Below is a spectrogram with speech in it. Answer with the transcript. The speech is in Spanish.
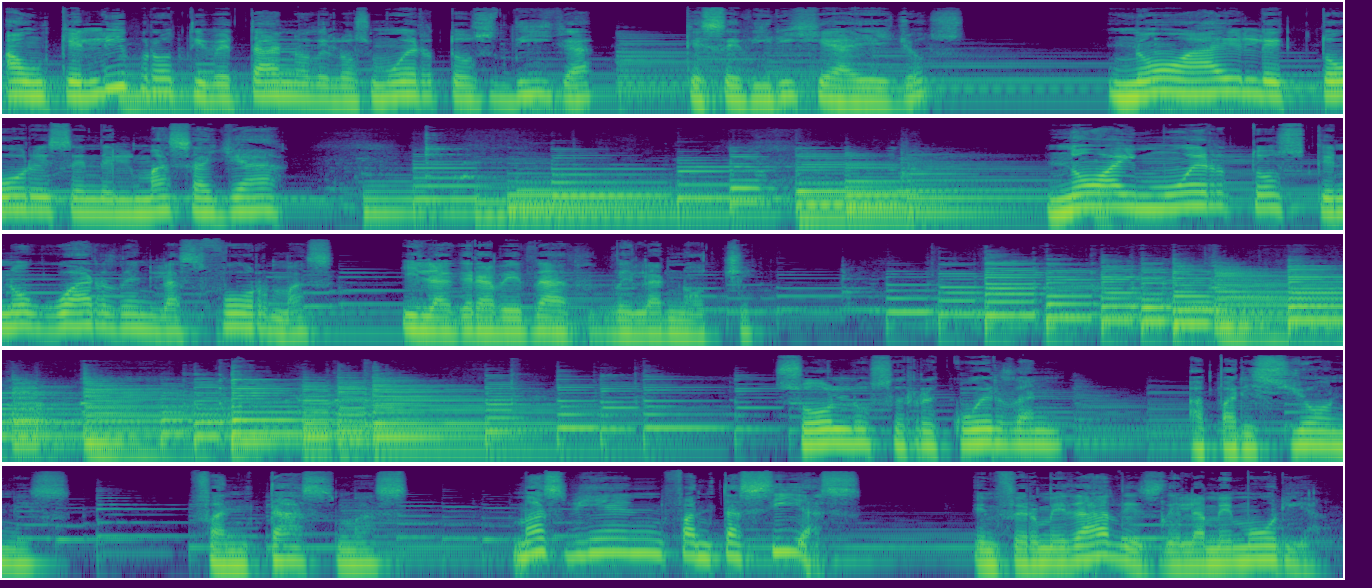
Aunque el libro tibetano de los muertos diga que se dirige a ellos, no hay lectores en el más allá. No hay muertos que no guarden las formas y la gravedad de la noche. Solo se recuerdan apariciones, fantasmas, más bien fantasías, enfermedades de la memoria.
